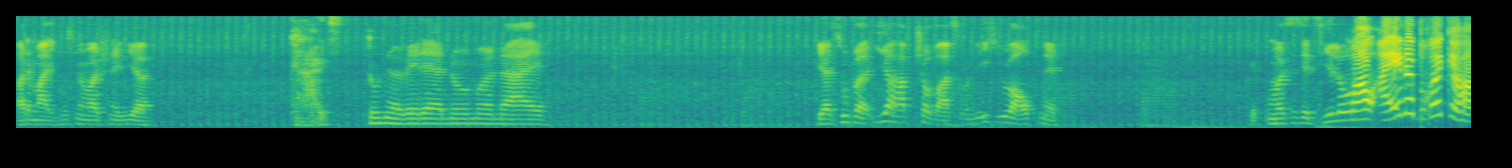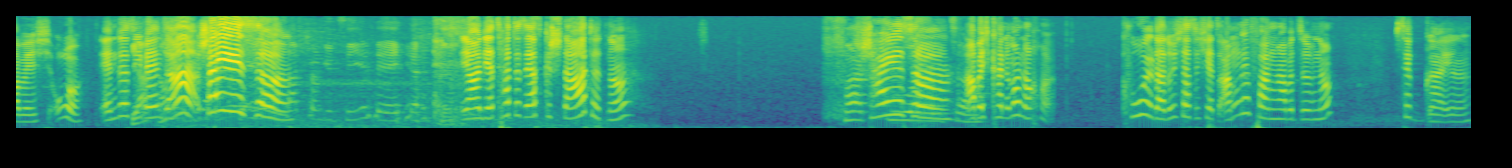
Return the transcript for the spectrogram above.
Warte mal, ich muss mir mal schnell hier. Kreis, Donnerwetter-Nummer, nein. Ja, super, ihr habt schon was und ich überhaupt nicht. Und was ist jetzt hier los? Wow, eine Brücke habe ich. Oh, Ende des Ja, Events. Ah, scheiße! hat schon gezählt, ey. Ja, und jetzt hat es erst gestartet, ne? Fuck Scheiße! Alter. Aber ich kann immer noch... Cool, dadurch, dass ich jetzt angefangen habe, zu, ne? Ist ja geil.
